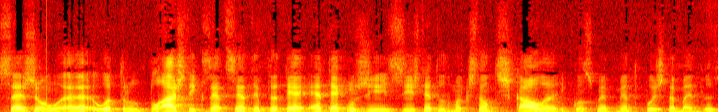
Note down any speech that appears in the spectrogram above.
sejam uh, outro plásticos, etc. E, portanto, é, a tecnologia existe, é tudo uma questão de escala e, consequentemente, depois também de,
